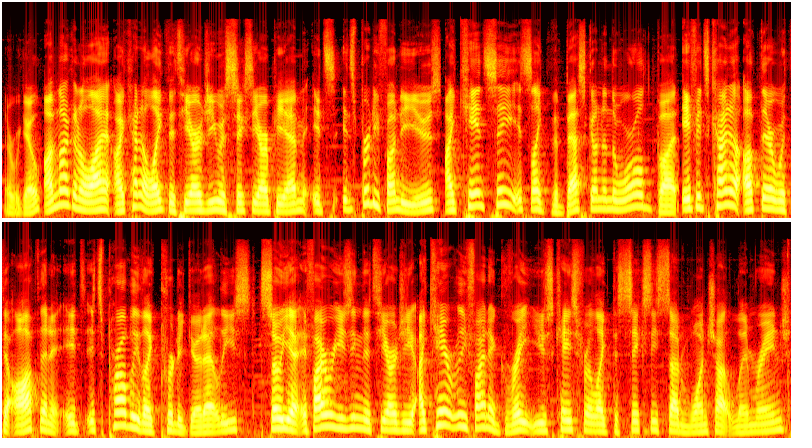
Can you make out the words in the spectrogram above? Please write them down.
There we go. I'm not gonna lie, I kind of like the TRG with 60 RPM. It's it's pretty fun to use. I can't say it's like the best gun in the world, but if it's kind of up there with the off, then it, it, it's probably like pretty good at least. So yeah, if I were using the TRG, I can't really find a great use case for like the 60 stud one-shot limb range.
